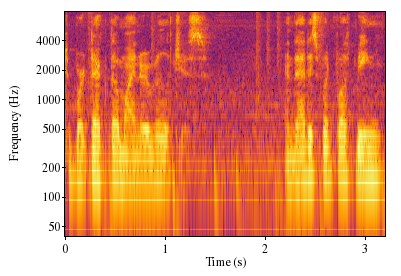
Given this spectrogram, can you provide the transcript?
to protect the minor villages, and that is what was being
